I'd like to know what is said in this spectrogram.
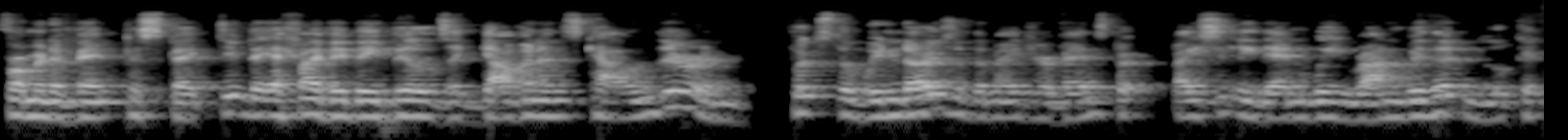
from an event perspective. The FIVB builds a governance calendar and puts the windows of the major events, but basically then we run with it and look at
